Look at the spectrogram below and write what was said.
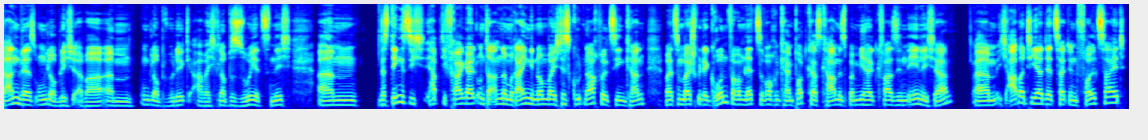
Dann wäre es unglaublich, aber ähm, unglaubwürdig, aber ich glaube so jetzt nicht. Ähm, das Ding ist, ich habe die Frage halt unter anderem reingenommen, weil ich das gut nachvollziehen kann. Weil zum Beispiel der Grund, warum letzte Woche kein Podcast kam, ist bei mir halt quasi ein ähnlicher. Ähm, ich arbeite ja derzeit in Vollzeit.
